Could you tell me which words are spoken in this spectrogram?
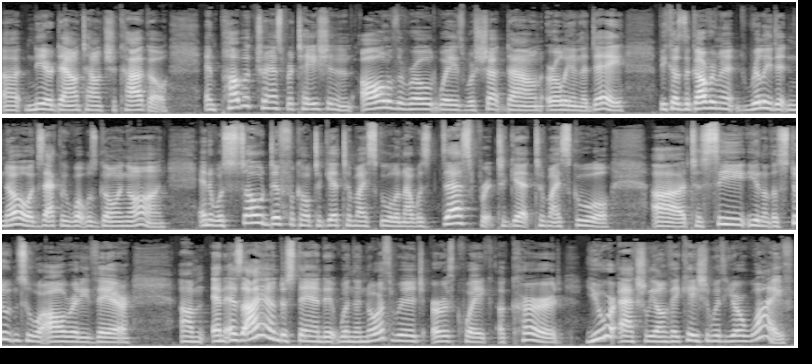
uh, near downtown Chicago. And public transportation and all of the roadways were shut down early in the day because the government really didn't know exactly what was going on. And it was so difficult to get to my school, and I was desperate to get to my school uh, to see, you know, the students who were already there. Um, and as I understand it, when the Northridge earthquake occurred, you were actually on vacation with your wife.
